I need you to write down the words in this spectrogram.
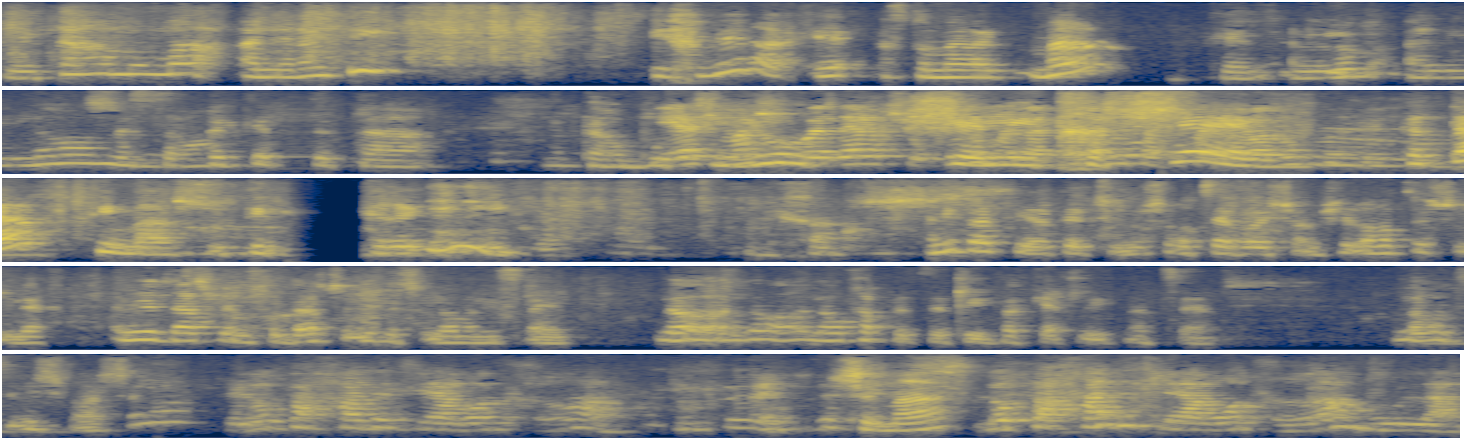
היא הייתה עמומה, אני ראיתי, החבירה, זאת אומרת, מה? כן, אני לא, אני לא מספקת את התרבותיות של להתחשב. כתבתי משהו, תקראי. סליחה. אני באתי לתת שמי שרוצה יבוא לשם, שלא רוצה שילך. אני יודעת בנקודה שלי ושלום על ישראל. לא, לא, לא מחפשת להתווכח, להתנצל. לא רוצים לשמוע שלום. ולא פחדת להראות רע. שמה? לא פחדת להראות רע מולה,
